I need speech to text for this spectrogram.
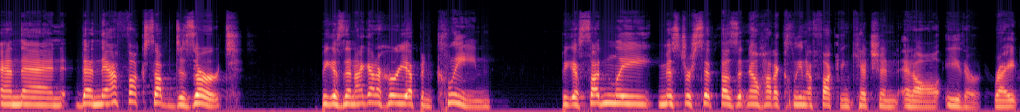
and then then that fucks up dessert because then I got to hurry up and clean because suddenly Mr. Sith doesn't know how to clean a fucking kitchen at all either, right?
